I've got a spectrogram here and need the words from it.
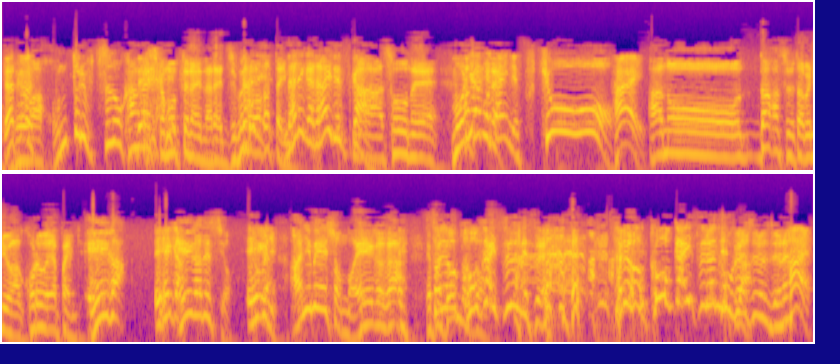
やは本当に普通の考えしか持ってないなら自分で分かった今。何がないですか？あそうね。盛り上げたいんです不況を、はいあのー打破するためには、これはやっぱり映画。映画ですよ。映画特にアニメーションの映画が、それを公開するんです。それを公開するんですが公開するんですよねはい。はい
